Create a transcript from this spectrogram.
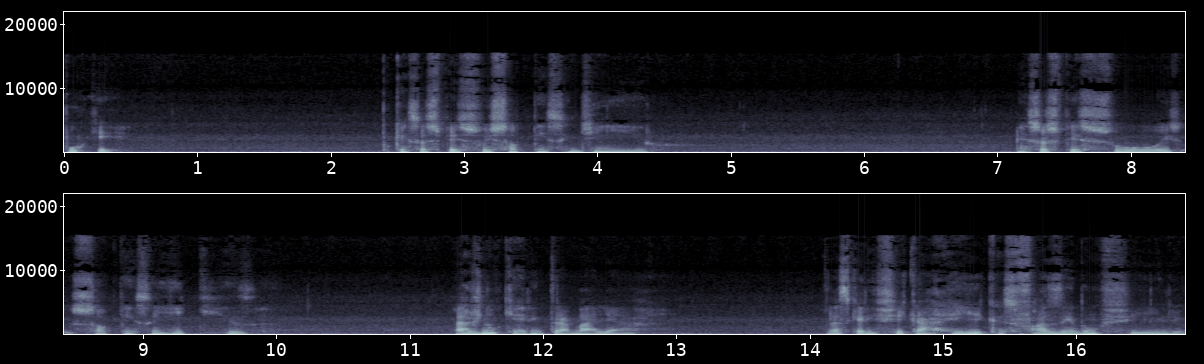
Por quê? Porque essas pessoas só pensam em dinheiro. Essas pessoas só pensam em riqueza. Elas não querem trabalhar. Elas querem ficar ricas fazendo um filho.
